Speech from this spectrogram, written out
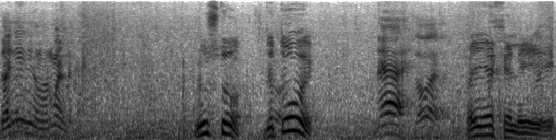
Да не, не, нормально. Ну что, готовы? Да. Давай. Поехали.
